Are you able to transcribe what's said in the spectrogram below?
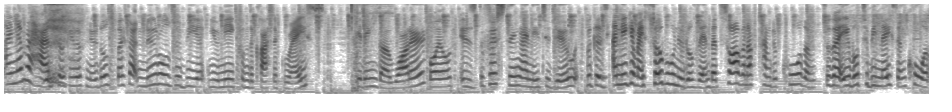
I never had poke with noodles, but I thought noodles would be unique from the classic rice. Getting the water boiled is the first thing I need to do because I need to get my soba noodles in, but still have enough time to cool them so they're able to be nice and cool.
